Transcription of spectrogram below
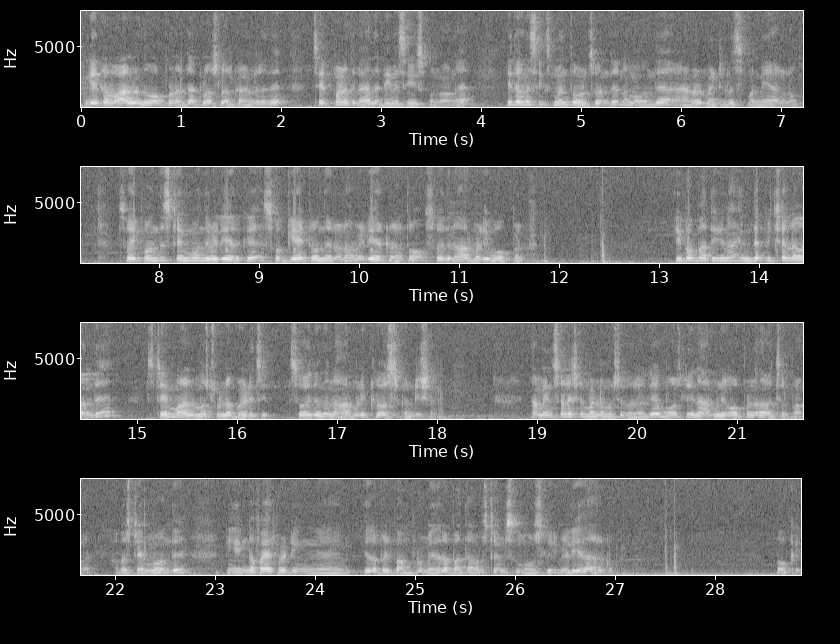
இங்கே இருக்க வால் வந்து ஓப்பனில் இருக்கா க்ளோஸில் இருக்கான்றது செக் பண்ணுறதுக்காக அந்த டிவைஸை யூஸ் பண்ணுவாங்க. இது வந்து சிக்ஸ் மந்த் ஒன்ஸ் வந்து நம்ம வந்து ஆனுவல் மெயின்டெனன்ஸ் பண்ணி ஆகணும். ஸோ இப்போ வந்து ஸ்டெம் வந்து வெளியே இருக்குது ஸோ கேட் வந்து என்னென்னா வெளியே இருக்குன்னு அர்த்தம். ஸோ இது நார்மலி ஓப்பன் இப்போ பார்த்தீங்கன்னா இந்த பிக்சரில் வந்து ஸ்டெம் ஆல்மோஸ்ட் உள்ளே போயிடுச்சு. ஸோ இது வந்து நார்மலி க்ளோஸ்ட் கண்டிஷன் நம்ம இன்ஸ்டாலேஷன் பண்ண முடிச்ச பிறகு மோஸ்ட்லி நார்மலி ஓப்பனில் தான் வச்சுருப்பாங்க. அப்போ ஸ்டெம்மு வந்து நீங்கள் எங்கே ஃபயர் ஃபைட்டிங் இதில் போய் பம்ப் ரூம் எதில் பார்த்தாலும் ஸ்டெம்ஸ் மோஸ்ட்லி வெளியே தான் இருக்கும். ஓகே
